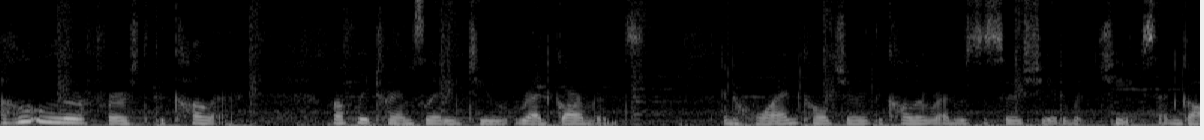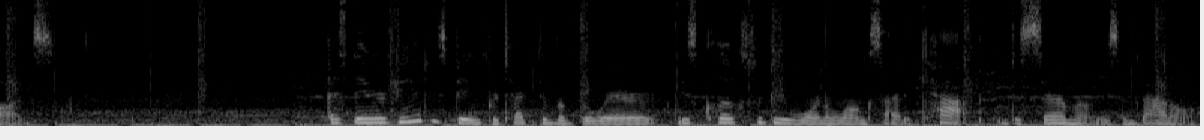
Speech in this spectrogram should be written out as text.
Ahu'ula refers to the color, roughly translating to red garments. In Hawaiian culture, the color red was associated with chiefs and gods. As they were viewed as being protective of the wearer, these cloaks would be worn alongside a cap into ceremonies and battle.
